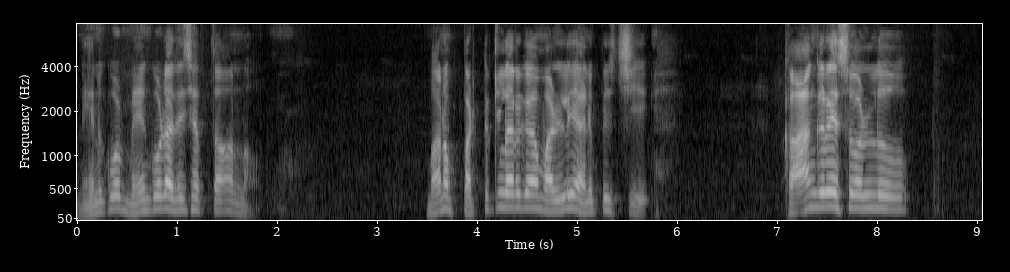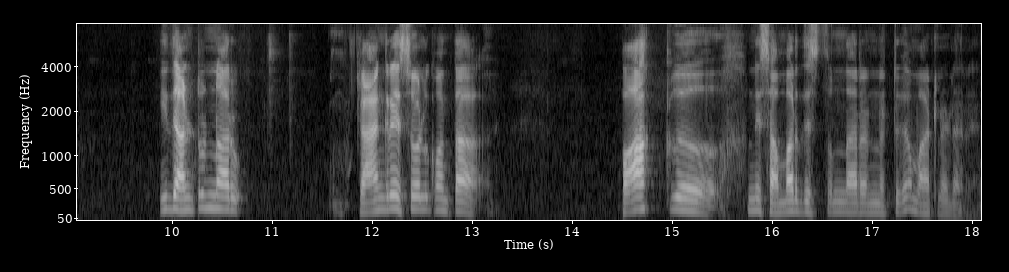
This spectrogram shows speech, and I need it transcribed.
నేను కూడా మేము కూడా అదే చెప్తా ఉన్నాం. మనం పర్టికులర్గా మళ్ళీ అనిపించి కాంగ్రెస్ వాళ్ళు ఇది అంటున్నారు. కాంగ్రెస్ వాళ్ళు కొంత పాక్ని సమర్థిస్తున్నారన్నట్టుగా మాట్లాడారు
